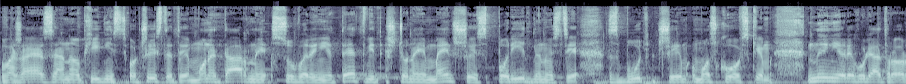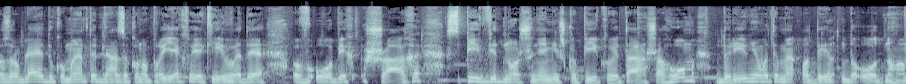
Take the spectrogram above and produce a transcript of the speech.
вважає за необхідність очистити монетарний суверенітет від щонайменшої спорідненості з будь-чим московським. Нині регулятор розробляє документи для законопроєкту, який веде в обіг шаг. Співвідношення між копійкою та шагом дорівнюватиме один до одного.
